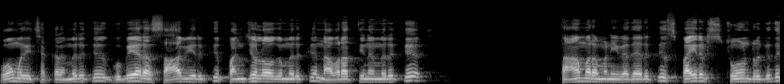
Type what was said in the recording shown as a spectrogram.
கோமதி சக்கரம் இருக்குது குபேர சாவி இருக்குது பஞ்சலோகம் இருக்குது நவரத்தினம் இருக்குது தாமரமணி விதை இருக்குது ஸ்பைரட் ஸ்டோன் இருக்குது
